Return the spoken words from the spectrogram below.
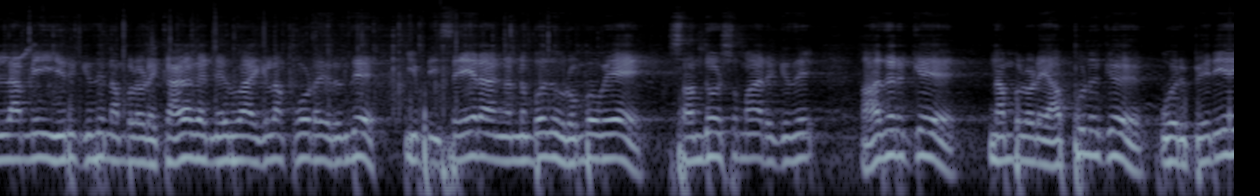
எல்லாமே இருக்குது. நம்மளுடைய கழக நிர்வாகிகள்லாம் கூட இருந்து இப்படி செய்கிறாங்கன்னும் போது ரொம்பவே சந்தோஷமாக இருக்குது. அதற்கு நம்மளுடைய அப்பனுக்கு ஒரு பெரிய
